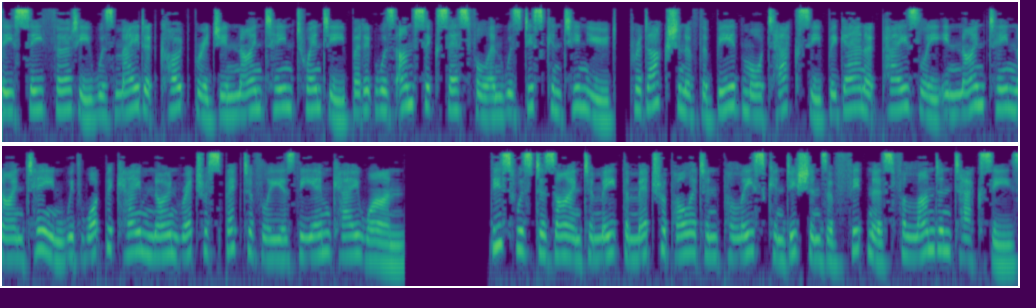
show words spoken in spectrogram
cc 30 was made at Coatbridge in 1920 but it was unsuccessful and was discontinued. Production of the Beardmore taxi began at Paisley in 1919 with what became known retrospectively as the MK1. This was designed to meet the Metropolitan Police conditions of fitness for London taxis.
